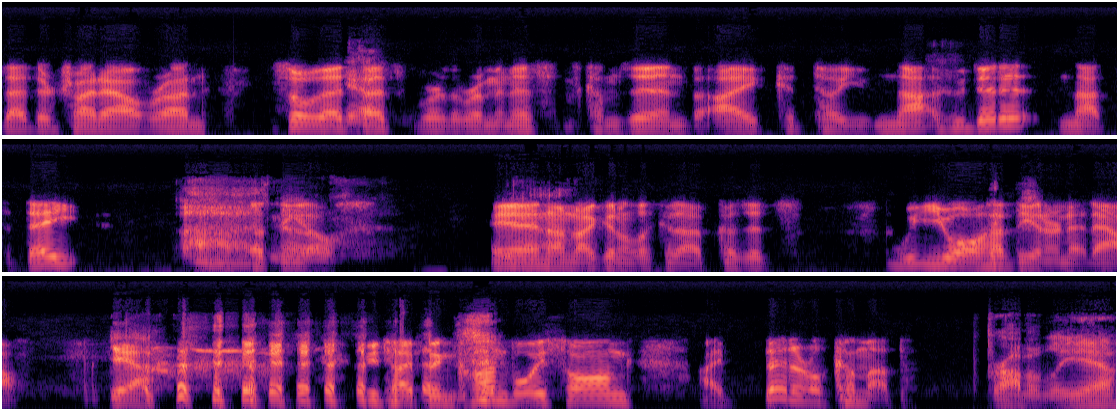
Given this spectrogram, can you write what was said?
that they're trying to outrun. So that Yeah. that's where the reminiscence comes in. But I could tell you not who did it, not the date, uh, Nothing no. else. and Yeah. I'm not going to look it up because it's we, you all have the internet now. Yeah, you type in convoy song, I bet it'll come up. probably, yeah.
